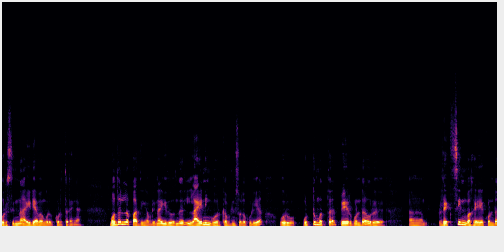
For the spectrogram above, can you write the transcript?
ஒரு சின்ன ஐடியாவை உங்களுக்கு கொடுத்துறேங்க. முதல்ல பார்த்தீங்க அப்படின்னா இது வந்து லைனிங் ஒர்க் அப்படின்னு சொல்லக்கூடிய ஒரு ஒட்டுமொத்த பேர் கொண்ட ஒரு ரெக்ஸின் வகையை கொண்ட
